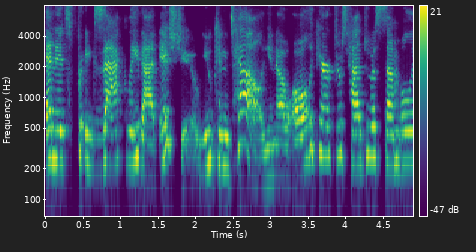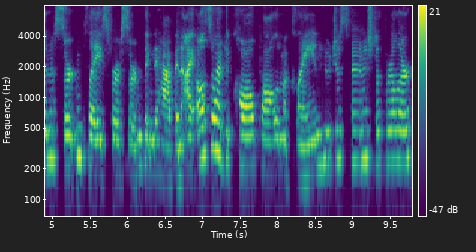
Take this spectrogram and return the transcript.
and it's exactly that issue. You can tell you know all the characters had to assemble in a certain place for a certain thing to happen. I also had to call paula mclain who just finished a thriller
